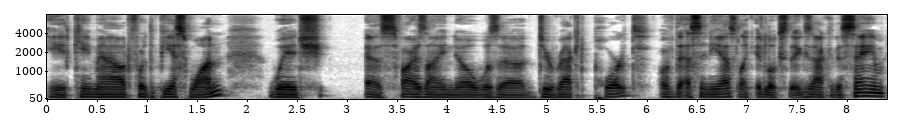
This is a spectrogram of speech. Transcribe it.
It came out for the PS1, which, as far as I know, was a direct port of the SNES. Like it looks exactly the same.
